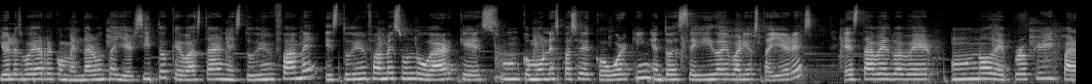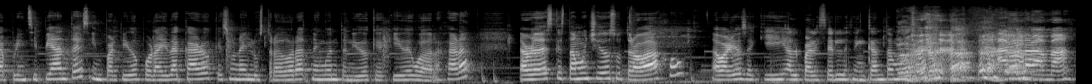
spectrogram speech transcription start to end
Yo les voy a recomendar un tallercito que va a estar en Estudio Infame. Estudio Infame es un lugar que es un, como un espacio de coworking, entonces seguido hay varios talleres. Esta vez va a haber uno de Procreate para principiantes, impartido por Aida Caro, que es una ilustradora, tengo entendido que aquí de Guadalajara. La verdad es que está muy chido su trabajo. A varios de aquí, al parecer, les encanta mucho. A mi mamá.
